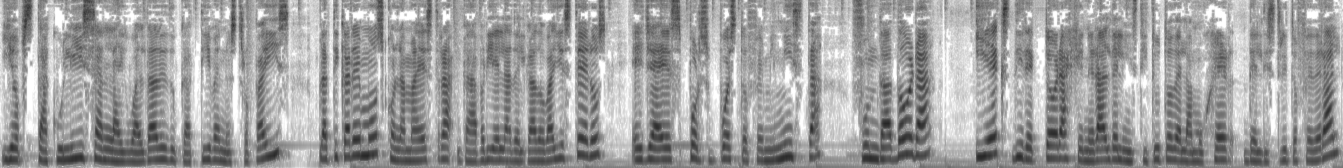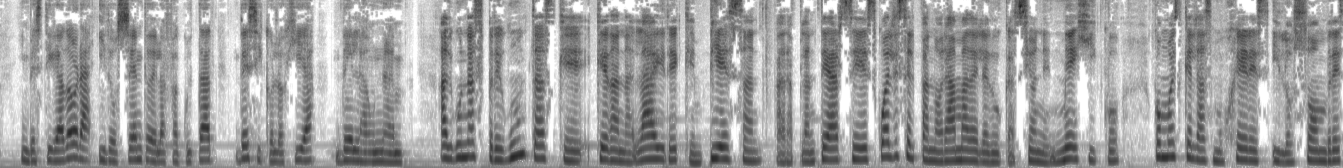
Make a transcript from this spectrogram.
y obstaculizan la igualdad educativa en nuestro país, platicaremos con la maestra Gabriela Delgado Ballesteros. Ella es, por supuesto, feminista, fundadora y exdirectora general del Instituto de la Mujer del Distrito Federal, investigadora y docente de la Facultad de Psicología de la UNAM. Algunas preguntas que quedan al aire, que empiezan para plantearse es cuál es el panorama de la educación en México, cómo es que las mujeres y los hombres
